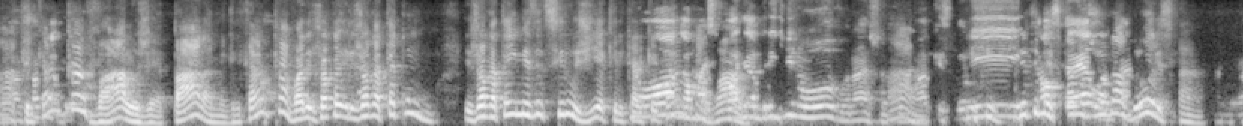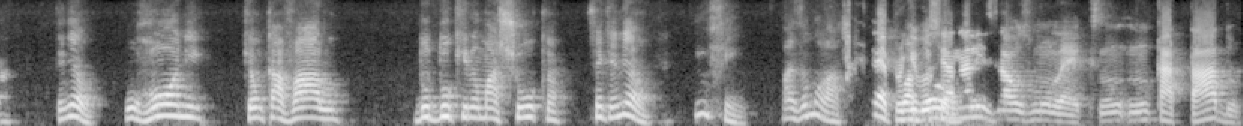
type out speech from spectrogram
ah, aquele cara é um cavalo, Jé. Para, meu. Aquele cara é um cavalo. Ele joga, ele joga até com. Ele joga até em mesa de cirurgia, aquele cara. Joga, aquele cara é um mas cavalo. pode abrir de novo, né? Só ah, uma questão de. Os né? jogadores, né? cara. Entendeu? O Rony, que é um cavalo. Dudu que não machuca. Você entendeu? Enfim. Mas vamos lá. É, porque você analisar os moleques num, num, catado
